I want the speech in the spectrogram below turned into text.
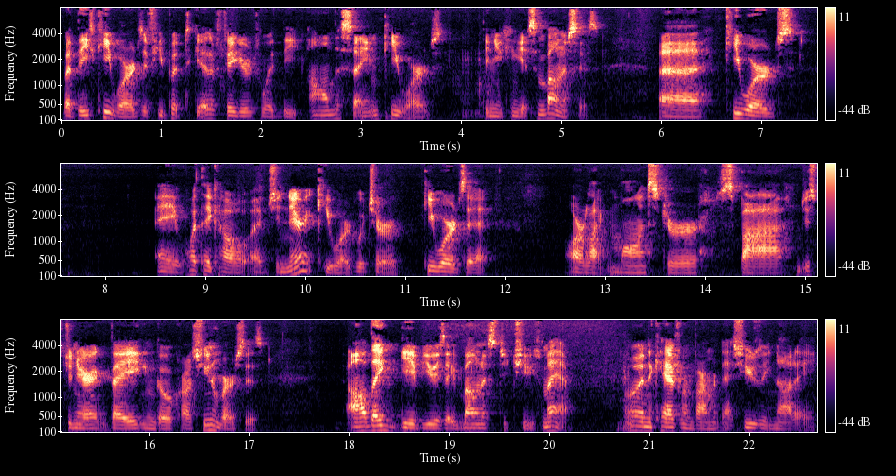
But these keywords, if you put together figures with the all the same keywords, then you can get some bonuses. Uh, keywords, a what they call a generic keyword, which are keywords that are like monster, spy, just generic, vague, and go across universes. All they give you is a bonus to choose map. Well, in a casual environment, that's usually not a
